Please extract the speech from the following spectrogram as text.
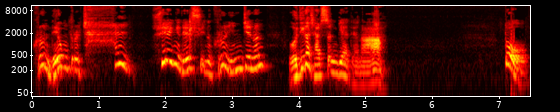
그런 내용들을 잘 수행해 낼 수 있는 그런 인재는 어디가 잘 생겨야 되나. 또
